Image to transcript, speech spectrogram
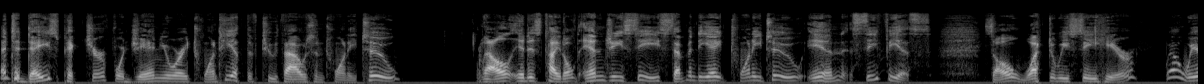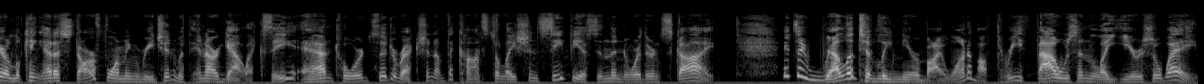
And today's picture for January 20th of 2022. Well, it is titled NGC 7822 in Cepheus. So what do we see here? Well, we are looking at a star forming region within our galaxy and towards the direction of the constellation Cepheus in the northern sky. It's a relatively nearby one about 3000 light years away.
